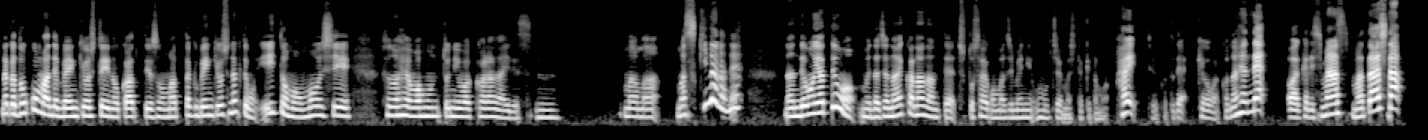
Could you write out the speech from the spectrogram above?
なんかどこまで勉強していいのかっていう、その全く勉強しなくてもいいとも思うし、その辺は本当にわからないです。うん。まあまあ、まあ好きならね、何でもやっても無駄じゃないかななんて、ちょっと最後真面目に思っちゃいましたけども。はい。ということで、今日はこの辺でお別れします。また明日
